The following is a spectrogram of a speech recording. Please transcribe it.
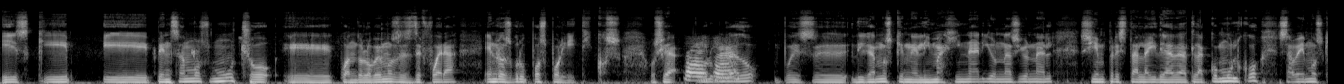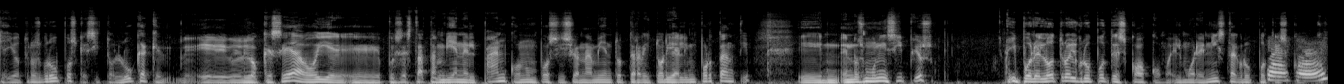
es que eh, pensamos mucho eh, cuando lo vemos desde fuera en los grupos políticos. O sea, por un lado, pues eh, digamos que en el imaginario nacional siempre está la idea de Atlacomulco. Sabemos que hay otros grupos, que si Toluca, que eh, lo que sea. Hoy eh, eh, pues está también el PAN con un posicionamiento territorial importante en, en los municipios. Y por el otro el grupo Texcoco, el morenista grupo Texcoco.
